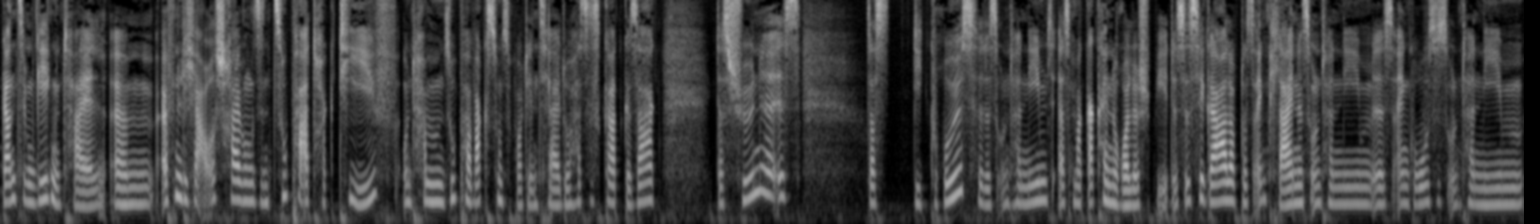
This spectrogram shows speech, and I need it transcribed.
Ganz im Gegenteil. Ähm, öffentliche Ausschreibungen sind super attraktiv und haben super Wachstumspotenzial. Du hast es gerade gesagt. Das Schöne ist, dass die Größe des Unternehmens erstmal gar keine Rolle spielt. Es ist egal, ob das ein kleines Unternehmen ist, ein großes Unternehmen,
